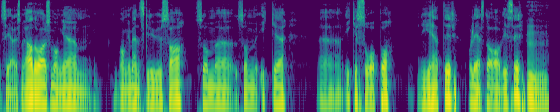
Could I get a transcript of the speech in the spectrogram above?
Så sier jeg liksom, ja, det var så mange, mm, mange mennesker i USA som, eh, som ikke, eh, ikke så på nyheter og leste aviser. Mm.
